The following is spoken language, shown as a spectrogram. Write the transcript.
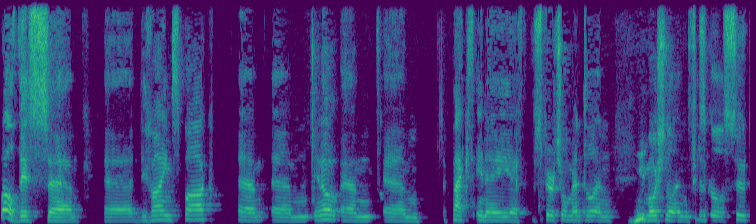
well this um, uh, divine spark um, um, you know um, um, packed in a uh, spiritual mental and Mhm. emotional and physical suit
